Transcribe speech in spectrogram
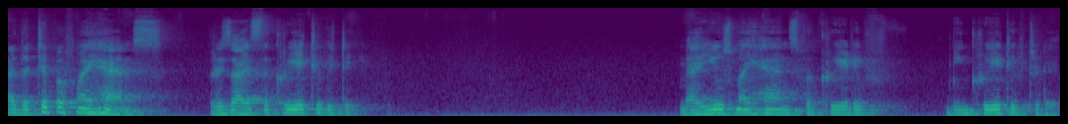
At the tip of my hands resides the creativity. May I use my hands for creative, being creative today.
